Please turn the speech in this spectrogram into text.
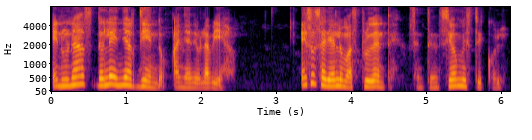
En unas de leña ardiendo, añadió la vieja. Eso sería lo más prudente, sentenció Misticol.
